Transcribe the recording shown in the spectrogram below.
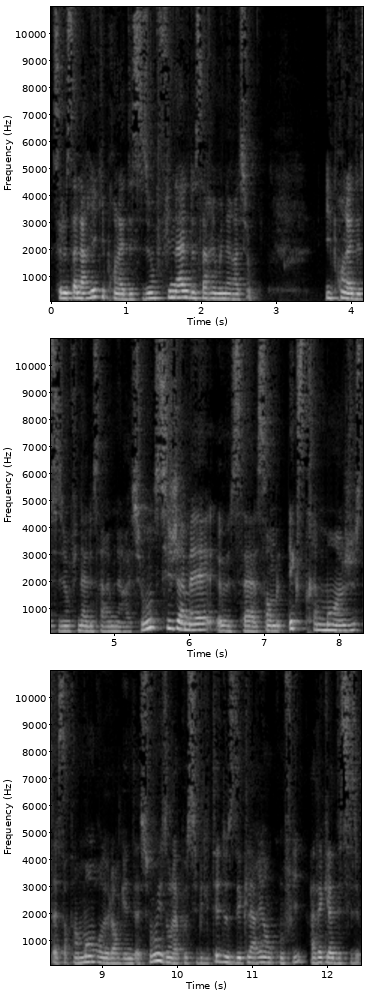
c'est le salarié qui prend la décision finale de sa rémunération il prend la décision finale de sa rémunération. Si jamais euh, ça semble extrêmement injuste à certains membres de l'organisation, ils ont la possibilité de se déclarer en conflit avec la décision.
